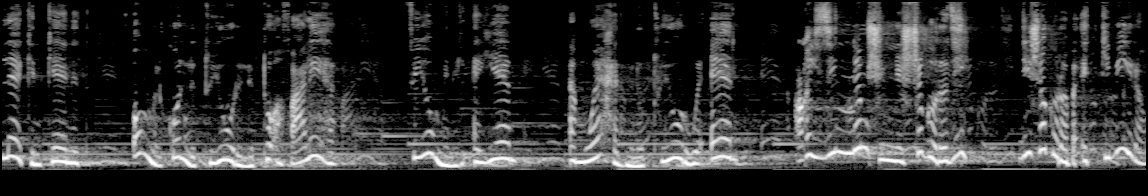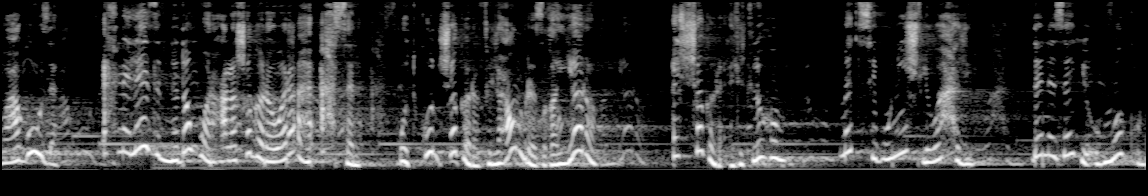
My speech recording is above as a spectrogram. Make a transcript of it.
لكن كانت أم لكل الطيور اللي بتقف عليها. في يوم من الأيام قام واحد من الطيور وقال عايزين نمشي من الشجرة دي دي شجرة بقت كبيرة وعجوزة إحنا لازم ندور على شجرة ورقها أحسن وتكون شجرة في العمر صغيرة. الشجرة قالت لهم ما تسيبونيش لوحدي ده أنا زي أمكم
